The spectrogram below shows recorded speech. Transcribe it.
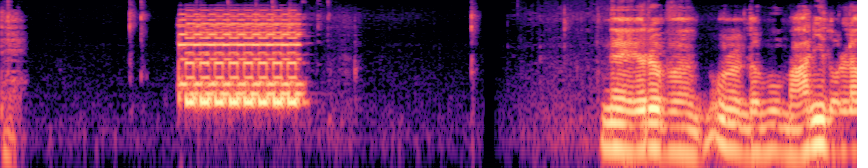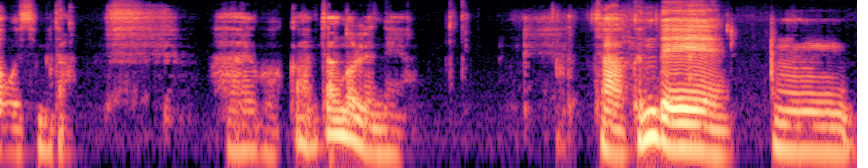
네. 네, 여러분 오늘 너무 많이 놀라고 있습니다. 아이고 깜짝 놀랐네요. 자, 근데 음,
